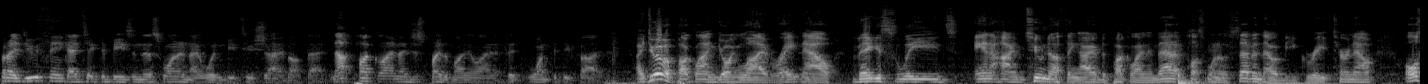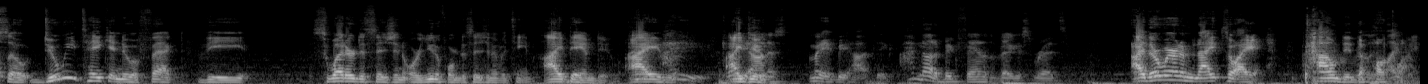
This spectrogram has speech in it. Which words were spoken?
But I do think I'd take the bees in this one, and I wouldn't be too shy about that. Not puck line; I just play the money line at 155. I do have a puck line going live right now. Vegas leads Anaheim 2 0. I have the puck line in that at plus 107. That would be a great turnout. Also, do we take into effect the sweater decision or uniform decision of a team? I damn do. I I, I, be do. honest? May be a hot take. I'm not a big fan of the Vegas Reds. I, they're wearing them tonight, so I pounded the Really puck like line. them.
